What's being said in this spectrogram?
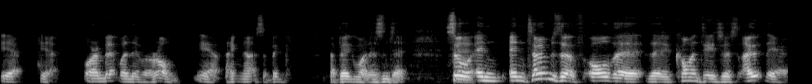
Yeah, yeah, or admit when they were wrong. Yeah, I think that's a big a big one, isn't it? So mm. in in terms of all the the commentators out there,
